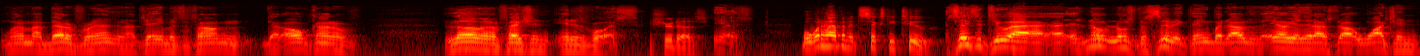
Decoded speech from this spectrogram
one of my better friends, and I tell you, Mr. Fountain got all kind of love and affection in his voice. He sure does. Yes. Well, what happened at 62? 62, I, I, I it's no no specific thing, but that was the area that I started watching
